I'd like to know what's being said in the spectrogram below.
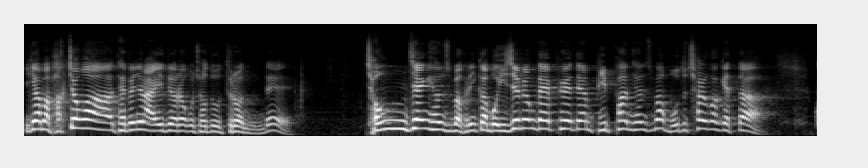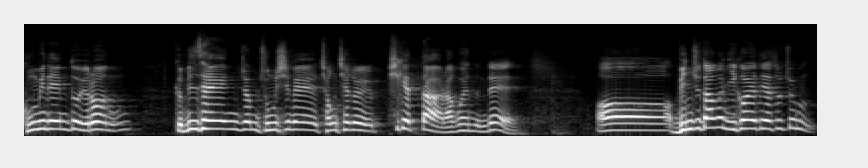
이게 아마 박정화 대변인 아이디어라고 저도 들었는데 정쟁 현수막 그러니까 뭐 이재명 대표에 대한 비판 현수막 모두 철거하겠다. 국민의힘도 이런 그 민생 좀 중심의 정책을 피겠다라고 했는데 어, 민주당은 이거에 대해서 좀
